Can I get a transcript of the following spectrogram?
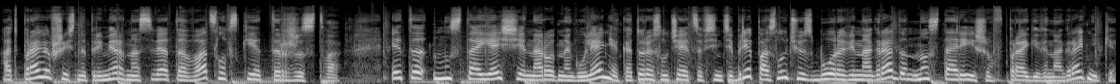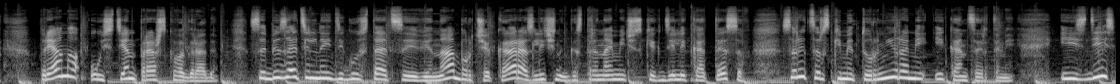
отправившись, например, на свято-вацлавские торжества. Это настоящее народное гуляние, которое случается в сентябре по случаю сбора винограда на старейшем в Праге винограднике прямо у стен Пражского града. С обязательной дегустацией вина, бурчака, различных гастрономических деликатесов, с рыцарскими турнирами и концертами. И здесь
